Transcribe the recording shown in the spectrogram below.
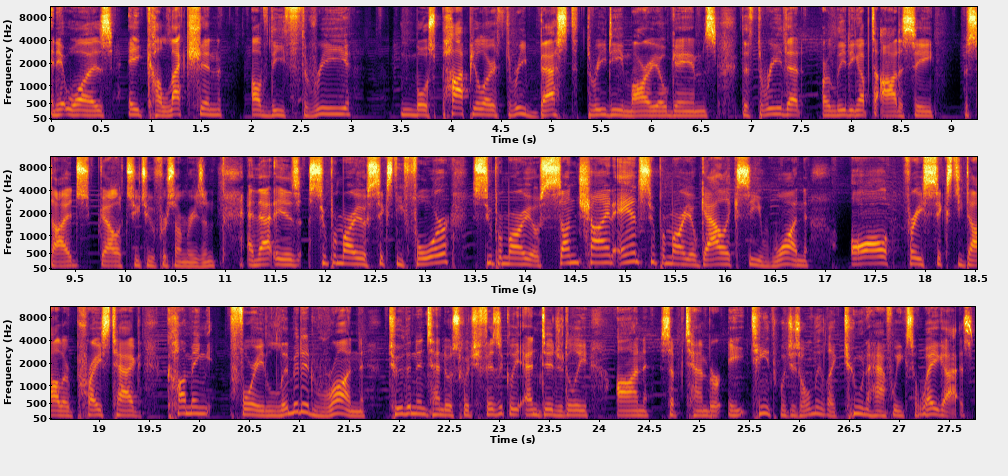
and it was a collection of the three most popular, three best 3D Mario games, the three that are leading up to Odyssey. Besides Galaxy 2 for some reason, and that is Super Mario 64, Super Mario Sunshine, and Super Mario Galaxy 1, all for a $60 price tag coming for a limited run to the Nintendo Switch physically and digitally on September 18th, which is only like two and a half weeks away, guys.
